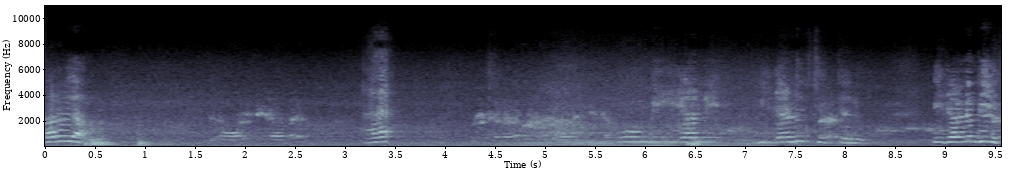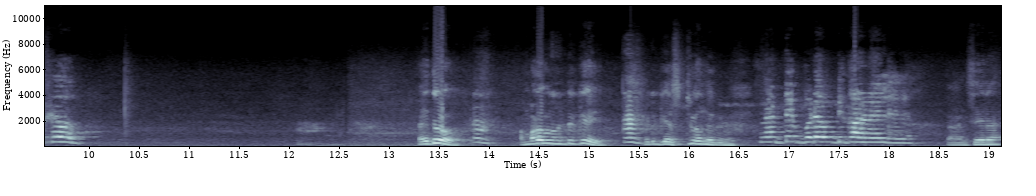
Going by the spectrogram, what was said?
കറിയാ ബിരിയാണി ബിരിയാണി ചിക്കനും ബിരിയാണി ബീഫും ഇതോ നമ്മളെ വീട്ടിക്ക് ഒരു ഗസ്റ്റ് കാണിച്ചു തരാം.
